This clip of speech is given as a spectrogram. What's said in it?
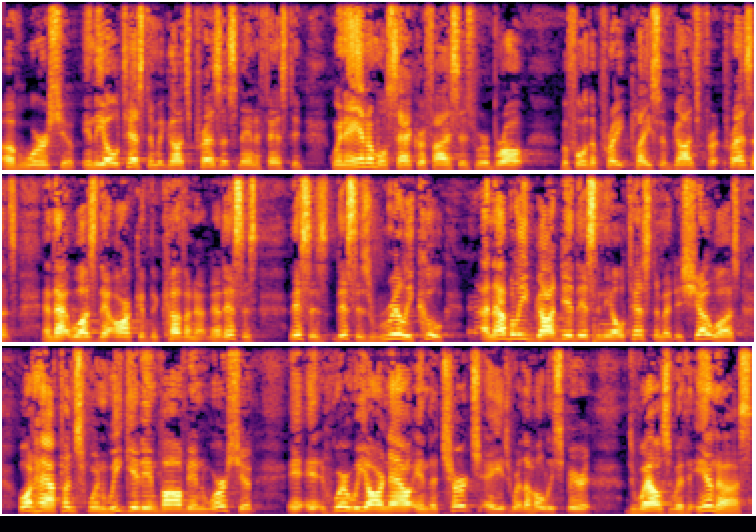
of worship. In the Old Testament, God's presence manifested when animal sacrifices were brought before the place of God's presence, and that was the Ark of the Covenant. Now, this is, this is, this is really cool. And I believe God did this in the Old Testament to show us what happens when we get involved in worship, it, it, where we are now in the church age, where the Holy Spirit dwells within us.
